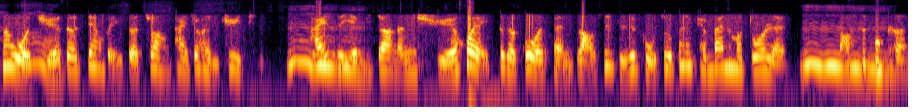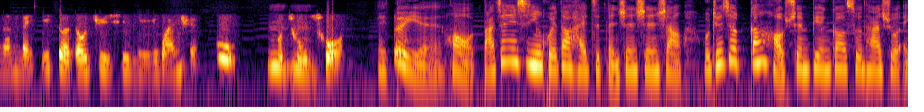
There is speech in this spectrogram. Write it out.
那我觉得这样的一个状态就很具体，嗯，孩子也比较能学会这个过程。老师只是辅助，但是全班那么多人，嗯嗯，老师不可能每一个都巨细靡遗，完全不不出错。哎，对耶，哈，把这件事情回到孩子本身身上，我觉得这刚好顺便告诉他说，哎，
